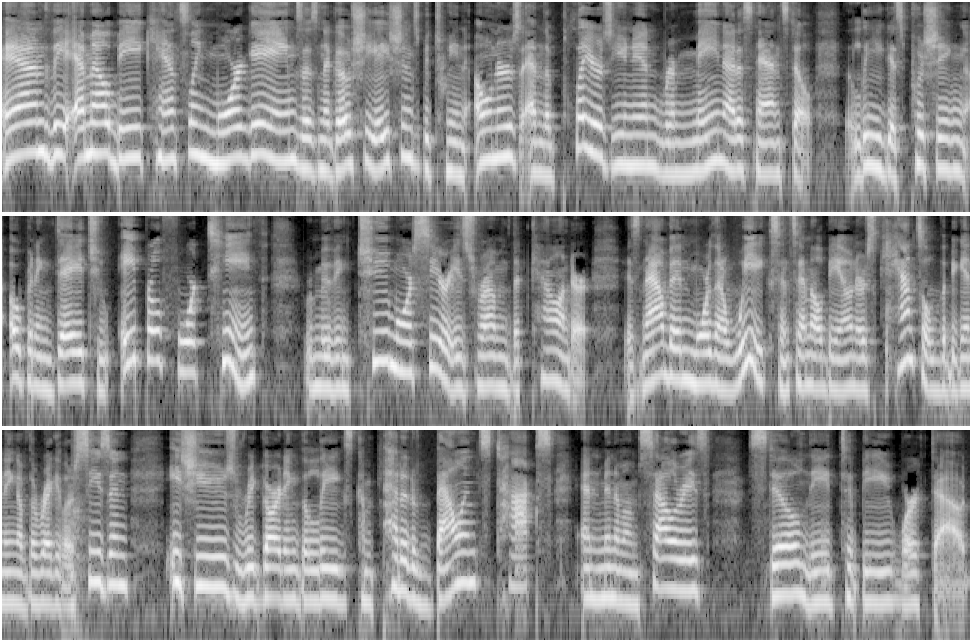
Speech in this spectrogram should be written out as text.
And the MLB canceling more games as negotiations between owners and the players union remain at a standstill. The league is pushing opening day to April 14th. Removing two more series from the calendar. It has now been more than a week since MLB owners canceled the beginning of the regular season. Issues regarding the league's competitive balance tax and minimum salaries still need to be worked out.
